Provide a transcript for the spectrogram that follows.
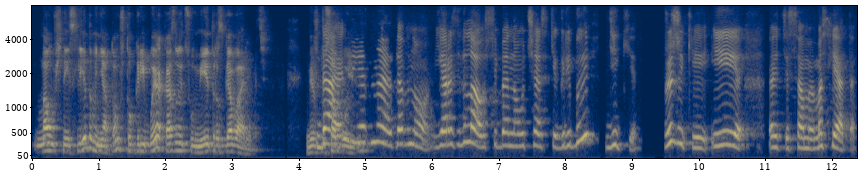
научные исследования о том, что грибы, оказывается, умеют разговаривать между да, собой. Да, я знаю давно. Я развела у себя на участке грибы дикие, рыжики и эти самые маслята.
